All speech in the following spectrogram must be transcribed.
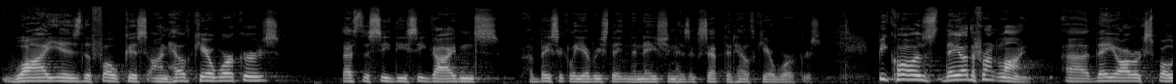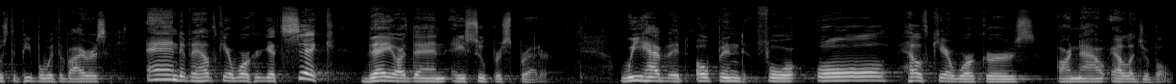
why is the focus on healthcare workers? That's the CDC guidance uh, basically every state in the nation has accepted healthcare workers because they are the front line. Uh, they are exposed to people with the virus, and if a healthcare worker gets sick, they are then a super spreader. We have it opened for all healthcare workers are now eligible,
